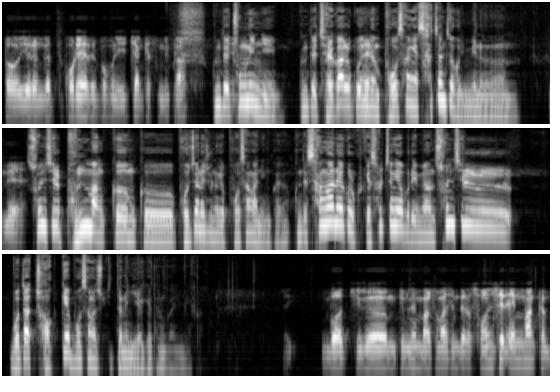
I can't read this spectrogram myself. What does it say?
또 이런 것 고려해야 될 부분이 있지 않겠습니까? 근데 네. 총리님, 근데 제가 알고 네. 있는 보상의 사전적 의미는 네. 손실 본 만큼 그 보전해 주는 게 보상 아닌가요? 근데 상한액을 그렇게 설정해 버리면 손실 보다 적게 보상할 수 있다는 이야기가 되는 거 아닙니까? 뭐 지금 김 선생님 말씀하신 대로 손실액만큼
